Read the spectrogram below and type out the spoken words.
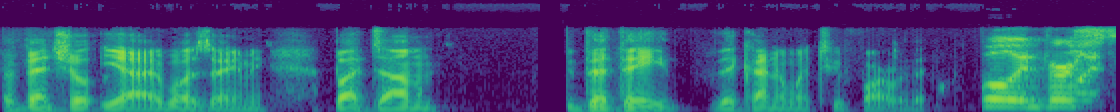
Eventually yeah, it was Amy. But um that they they kind of went too far with it. well in verse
